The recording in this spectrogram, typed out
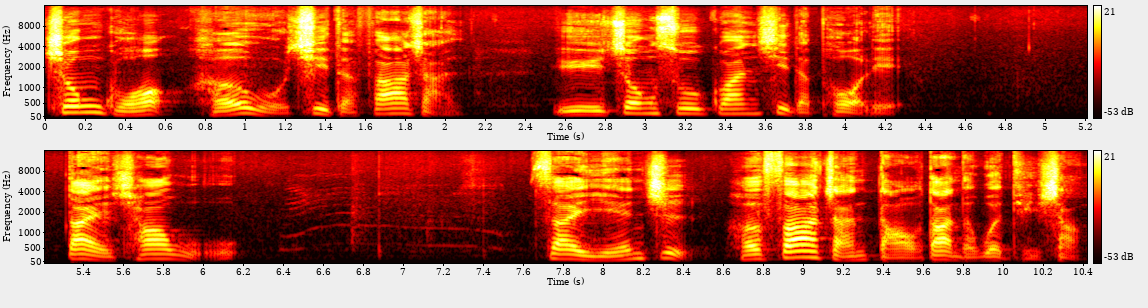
中国核武器的发展与中苏关系的破裂。代超五，在研制和发展导弹的问题上，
